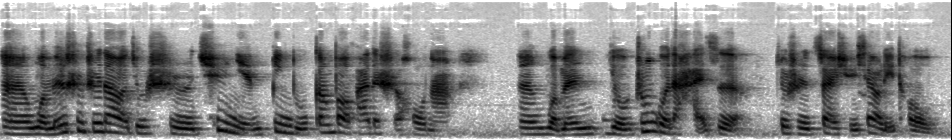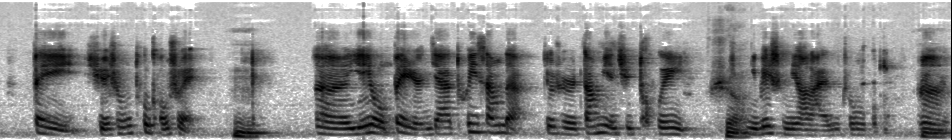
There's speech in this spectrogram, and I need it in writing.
嗯，我们是知道，就是去年病毒刚爆发的时候呢，嗯，我们有中国的孩子就是在学校里头被学生吐口水。嗯。呃，也有被人家推搡的，就是当面去推，是啊，你为什么要来中国？嗯，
